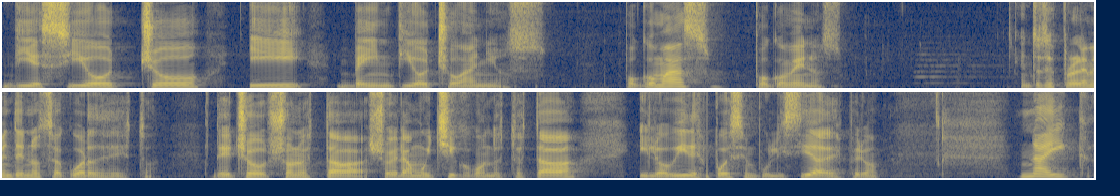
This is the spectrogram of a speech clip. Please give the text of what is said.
18 y 28 años. Poco más, poco menos. Entonces probablemente no se acuerdes de esto. De hecho, yo no estaba, yo era muy chico cuando esto estaba y lo vi después en publicidades, pero Nike,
